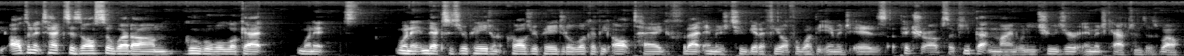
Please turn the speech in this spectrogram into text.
The alternate text is also what um, Google will look at when it when it indexes your page, when it crawls your page, it'll look at the alt tag for that image to get a feel for what the image is a picture of. So keep that in mind when you choose your image captions as well.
